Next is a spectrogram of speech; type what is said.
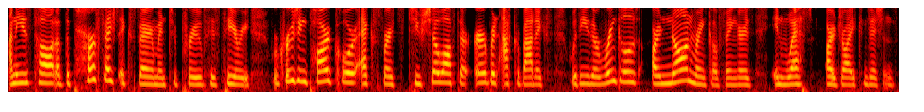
and he has thought of the perfect experiment to prove his theory, recruiting parkour experts to show off their urban acrobatics with either wrinkled or non wrinkled fingers in wet or dry conditions.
